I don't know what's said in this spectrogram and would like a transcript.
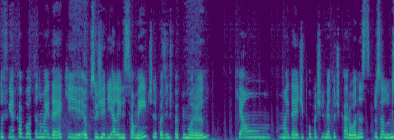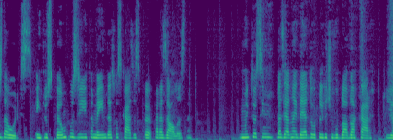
No fim, acabou tendo uma ideia que eu que sugeri ela inicialmente, depois a gente foi aprimorando, que é um, uma ideia de compartilhamento de caronas para os alunos da URGS, entre os campos e também das suas casas pra, para as aulas, né? Muito, assim, baseado na ideia do aplicativo BlaBlaCar, que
